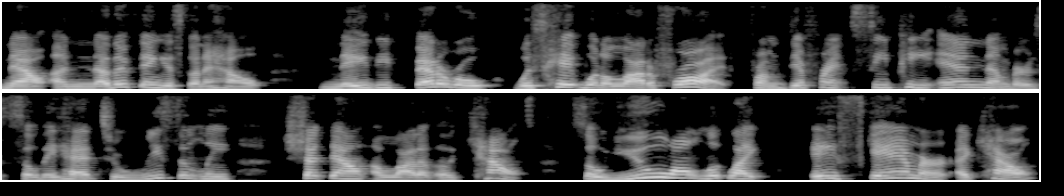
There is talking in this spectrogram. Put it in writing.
Now, another thing is going to help Navy Federal was hit with a lot of fraud from different CPN numbers. So they had to recently shut down a lot of accounts. So you won't look like a scammer account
